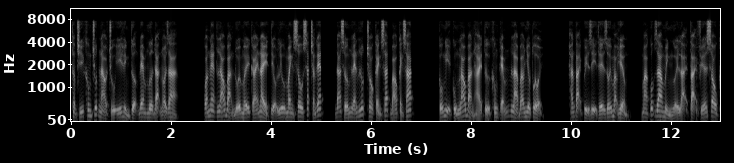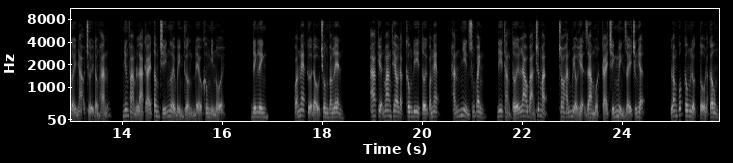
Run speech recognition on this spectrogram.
thậm chí không chút nào chú ý hình tượng đem mưa đạn nói ra. Quán net lão bản đối mấy cái này tiểu lưu manh sâu sắc chán ghét, đã sớm lén lút cho cảnh sát báo cảnh sát cố nghị cùng lão bản hải tử không kém là bao nhiêu tuổi. Hắn tại quỷ dị thế giới mạo hiểm, mà quốc gia mình người lại tại phía sau cười nạo chửi đồng hắn, nhưng phàm là cái tâm trí người bình thường đều không nhìn nổi. Đinh linh. Quán net cửa đầu chuông vang lên. A kiện mang theo đặc công đi tới quán net, hắn nhìn xung quanh, đi thẳng tới lao bản trước mặt, cho hắn biểu hiện ra một cái chính mình giấy chứng nhận. Long quốc công lược tổ đặc công.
